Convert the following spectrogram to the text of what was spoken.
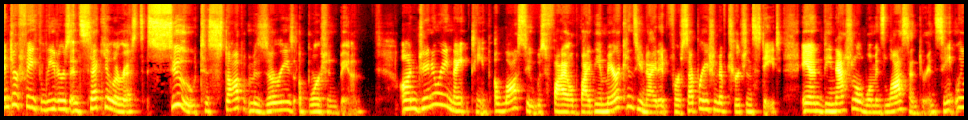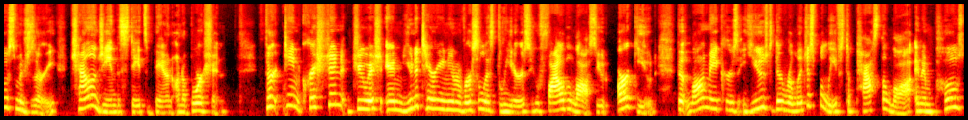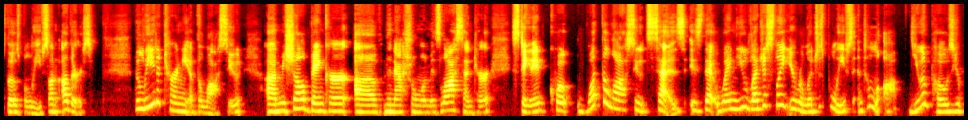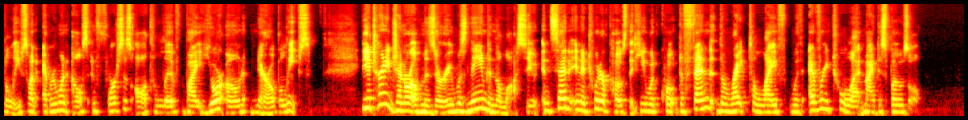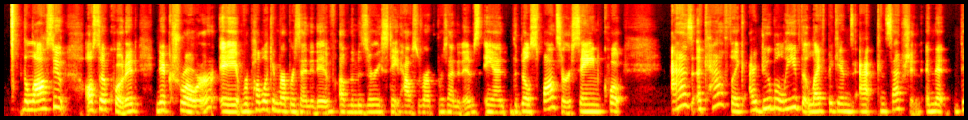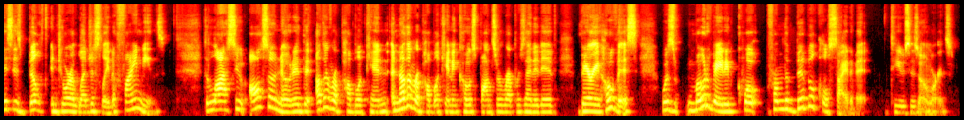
Interfaith leaders and secularists sue to stop Missouri's abortion ban. On January 19th, a lawsuit was filed by the Americans United for Separation of Church and State and the National Women's Law Center in St. Louis, Missouri, challenging the state's ban on abortion. 13 Christian, Jewish, and Unitarian Universalist leaders who filed the lawsuit argued that lawmakers used their religious beliefs to pass the law and imposed those beliefs on others. The lead attorney of the lawsuit, uh, Michelle Banker of the National Women's Law Center, stated, quote, what the lawsuit says is that when you legislate your religious beliefs into law, you impose your beliefs on everyone else and force us all to live by your own narrow beliefs. The Attorney General of Missouri was named in the lawsuit and said in a Twitter post that he would, quote, defend the right to life with every tool at my disposal. The lawsuit also quoted Nick Schroer, a Republican representative of the Missouri State House of Representatives and the bill's sponsor, saying, quote, as a Catholic, I do believe that life begins at conception and that this is built into our legislative findings. The lawsuit also noted that other Republican, another Republican and co-sponsor representative Barry Hovis was motivated, quote, from the biblical side of it, to use his own words.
